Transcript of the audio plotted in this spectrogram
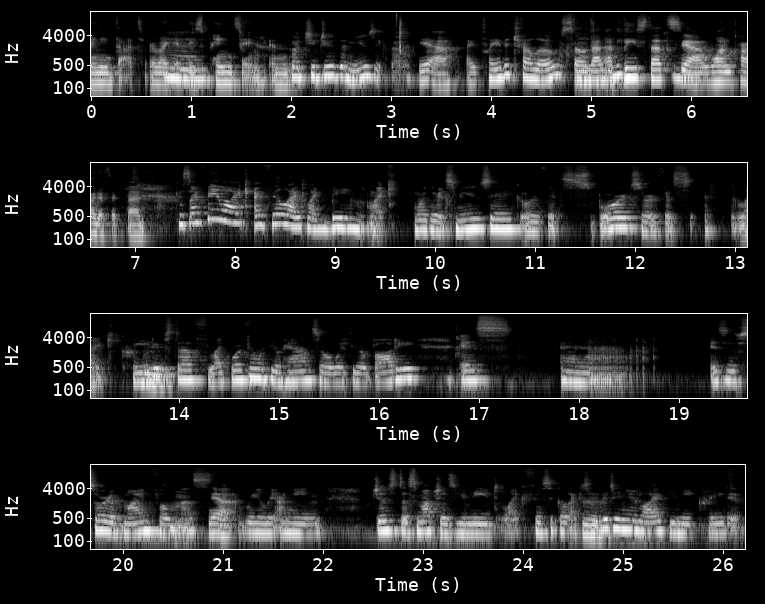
I need that. Or like at least painting. And But you do the music though. yeah, I play the cello. So that at least that's, yeah, one part of it then. because I feel like I feel like like being like whether it's music or if it's sports or if it's if, like creative Hmm. stuff, like working with your hands or with your body is uh, is a sort of mindfulness Yeah. that really I mean just as much as you need like physical activity in your hmm. life, you need creative.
